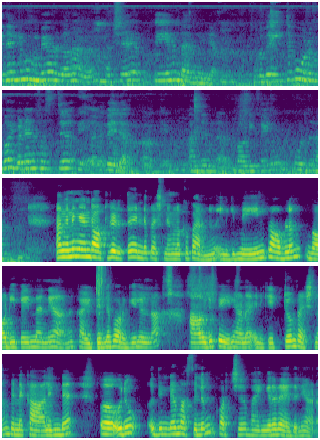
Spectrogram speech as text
ഇതെനിക്ക് മുമ്പേ ഉള്ളതാണ്. പക്ഷേ പെയിൻ ഉണ്ടായിരുന്നില്ല. അപ്പൊ വെയിറ്റ് കൂടുമ്പോ ഇവിടെയാണ് ഫസ്റ്റ് വരിക. അതുണ്ടാവും ബോഡി പെയിൻ കൂടുതലാണ് അങ്ങനെ ഞാൻ ഡോക്ടറെ അടുത്ത് എന്റെ പ്രശ്നങ്ങളൊക്കെ പറഞ്ഞു. എനിക്ക് മെയിൻ പ്രോബ്ലം ബോഡി പെയിൻ തന്നെയാണ്. കഴുത്തിന്റെ പുറകിലുള്ള ആ ഒരു പെയിനാണ് എനിക്ക് ഏറ്റവും പ്രശ്നം. പിന്നെ കാലിന്റെ ഒരു ഇതിന്റെ മസിലും കുറച്ച് ഭയങ്കര വേദനയാണ്.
